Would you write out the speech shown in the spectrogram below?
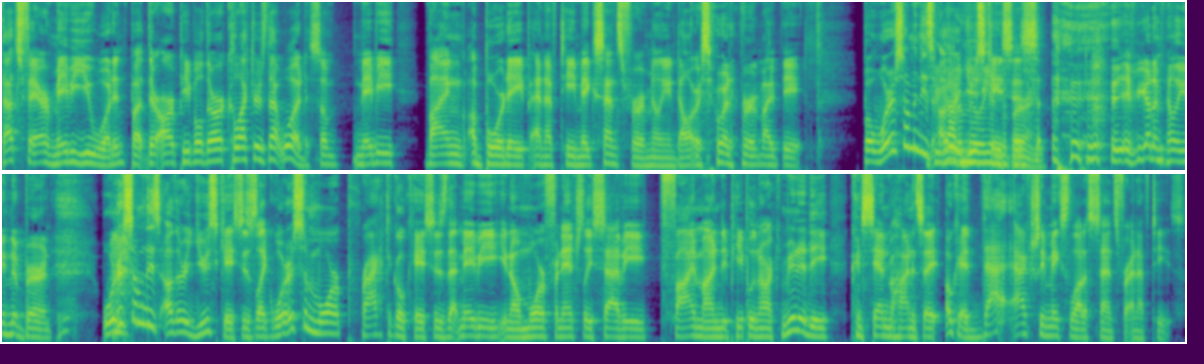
That's fair. Maybe you wouldn't, but there are people, there are collectors that would. So maybe buying a Bored Ape NFT makes sense for a million dollars or whatever it might be. But what are some of these other use cases? if you got a million to burn, what are some of these other use cases? Like, what are some more practical cases that maybe you know more financially savvy, fine-minded people in our community can stand behind and say, okay, that actually makes a lot of sense for NFTs.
